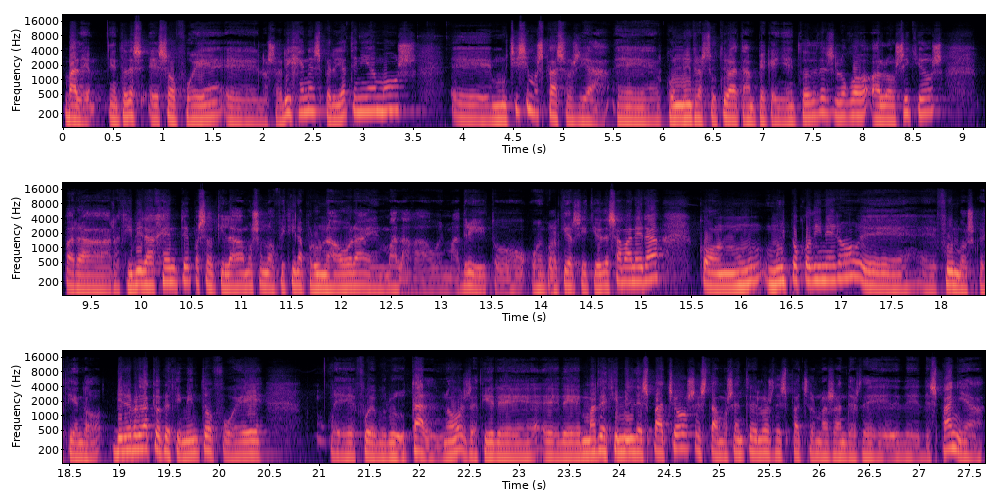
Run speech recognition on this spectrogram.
Vale, entonces eso fue eh, los orígenes, pero ya teníamos eh, muchísimos casos ya con una infraestructura tan pequeña. Entonces luego a los sitios para recibir a gente, pues alquilábamos una oficina por una hora en Málaga o en Madrid o, o en cualquier sitio. De esa manera, con muy poco dinero, fuimos creciendo. Bien, es verdad que el crecimiento fue eh, fue brutal, ¿no? Es decir, eh, eh, de más de 100.000 despachos estamos entre los despachos más grandes de, España.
